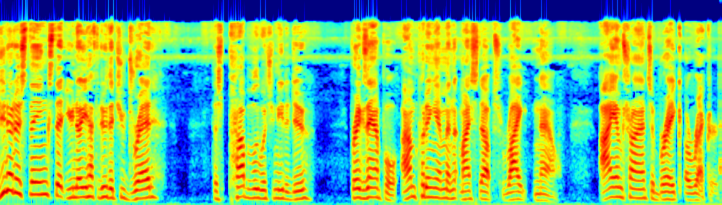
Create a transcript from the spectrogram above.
You know things that you know you have to do that you dread? That's probably what you need to do. For example, I'm putting in my steps right now. I am trying to break a record.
